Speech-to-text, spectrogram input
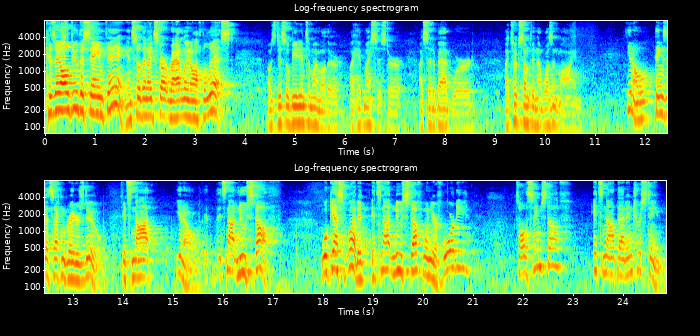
Because they all do the same thing. And so then I'd start rattling off the list. I was disobedient to my mother. I hit my sister. I said a bad word. I took something that wasn't mine. You know, things that second graders do. It's not, you know, it, it's not new stuff. Well, guess what? It, it's not new stuff when you're 40. It's all the same stuff. It's not that interesting.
